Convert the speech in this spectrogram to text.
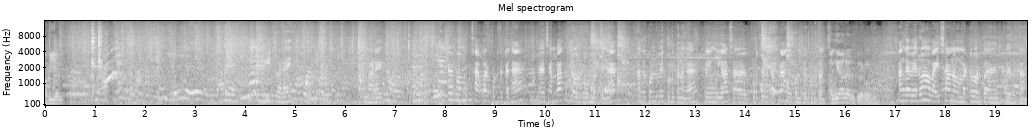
அவியல் வீட் வடை வடை. எங்கள் ஹோமுக்கு சாப்பாடு கொடுத்துட்டேங்க. செம்பாக்கத்தில் ஒரு ஹோம் இருக்குங்க. அங்கே கொண்டு போய் கொடுக்கணுங்க. இப்போ இவங்களாம் சா கொடுத்ததுக்கப்புறம் அங்கே கொண்டு போய் கொடுப்பாங்க. அங்கே யாரா இருக்கிறாங்க? அங்கே வெறும் வயசானவங்க மட்டும் ஒரு பதினஞ்சு பேர் இருக்காங்க.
